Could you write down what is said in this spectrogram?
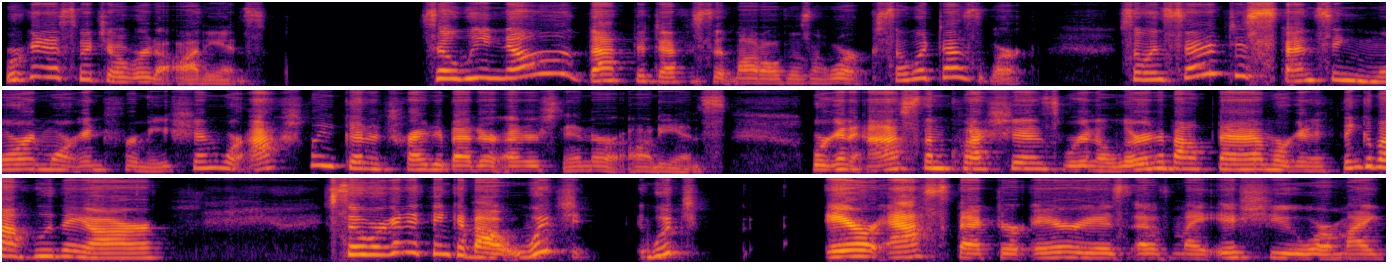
we're going to switch over to audience. So we know that the deficit model doesn't work. So what does work? So instead of dispensing more and more information, we're actually going to try to better understand our audience. We're going to ask them questions. We're going to learn about them. We're going to think about who they are. So we're going to think about which which air aspect or areas of my issue or my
